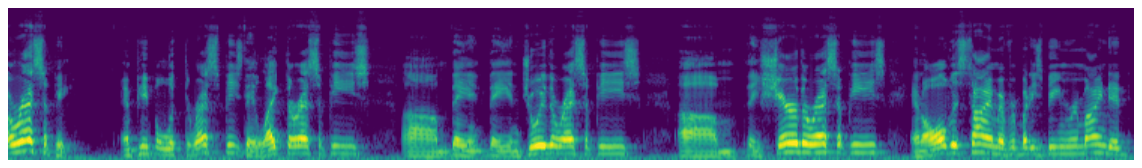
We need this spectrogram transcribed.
a recipe. And people look the recipes, they like the recipes, um, they, they enjoy the recipes, um, they share the recipes, and all this time everybody's being reminded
